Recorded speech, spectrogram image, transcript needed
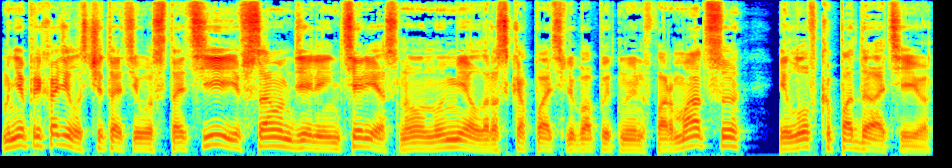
Мне приходилось читать его статьи, и в самом деле интересно, он умел раскопать любопытную информацию и ловко подать ее.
